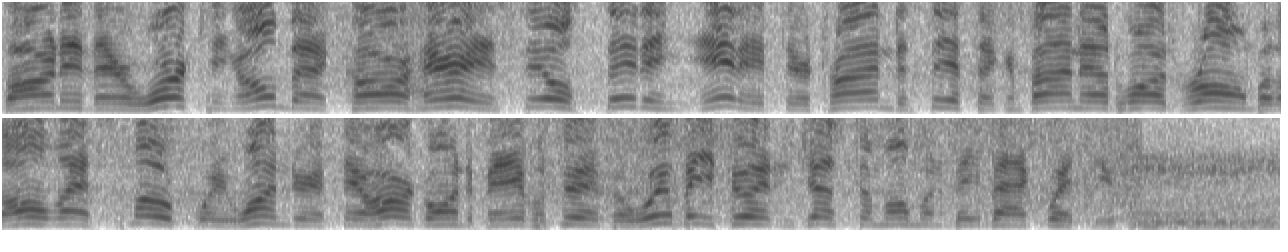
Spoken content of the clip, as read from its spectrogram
Barney, they're working on that car. Harry is still sitting in it. They're trying to see if they can find out what's wrong. With all that smoke, we wonder if they are going to be able to do it. But we'll be to it in just a moment and be back with you.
